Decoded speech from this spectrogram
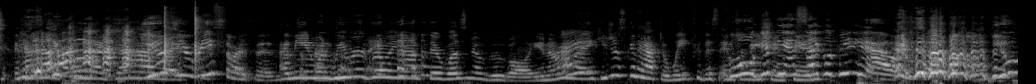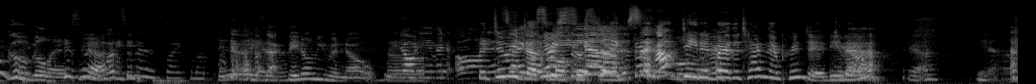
And I'm like, oh my god. Use like- your resources. I mean, when we were say. growing up, there was no Google, you know? Right. Like, you're just gonna have to wait for this Fool, information, get the kid. encyclopedia out You Google it. Yeah. What's an encyclopedia? Exactly. They don't even know. we don't even own But doing encyclopedias decimal systems. They're outdated by the time they're printed, you know? Yeah. Yeah.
